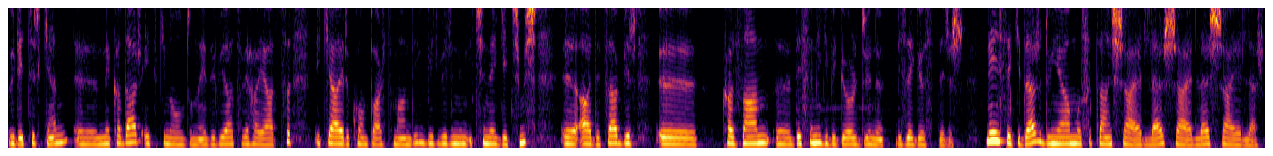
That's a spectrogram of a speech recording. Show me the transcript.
üretirken e, ne kadar etkin olduğunu edebiyat ve hayatı iki ayrı kompartıman değil birbirinin içine geçmiş e, adeta bir e, kazan e, deseni gibi gördüğünü bize gösterir. Neyse ki der dünyamı ısıtan şairler, şairler, şairler.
